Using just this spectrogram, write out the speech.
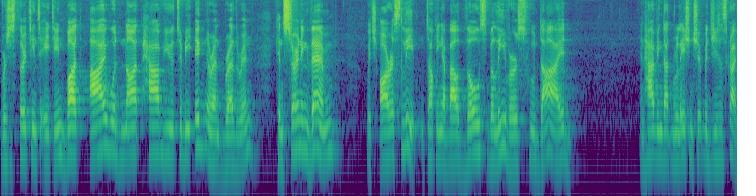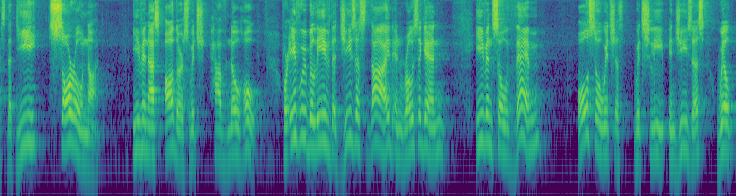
verses 13 to 18. But I would not have you to be ignorant, brethren, concerning them which are asleep. I'm talking about those believers who died and having that relationship with Jesus Christ. That ye sorrow not, even as others which have no hope. For if we believe that Jesus died and rose again, even so them also which, which sleep in Jesus will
